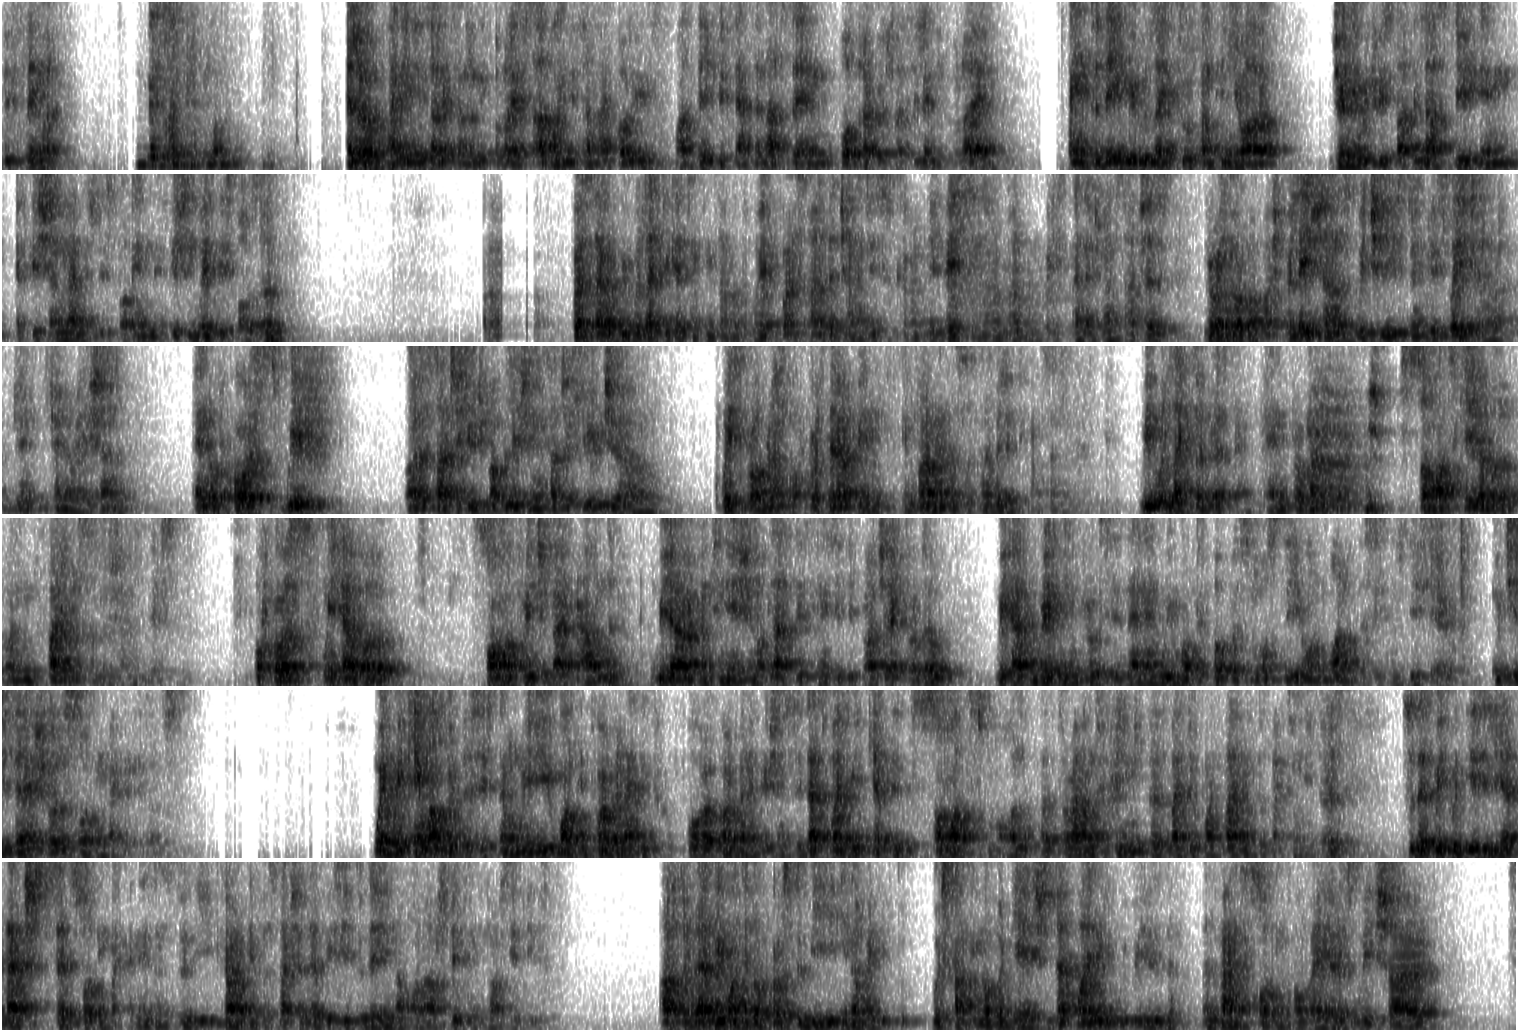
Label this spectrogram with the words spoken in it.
Disclaimer. Hello, my name is Alexander Nicolae Sabo, and these are my colleagues Matei Cristian Tanase and Pop Dragoș Vasile. And today we would like to continue our journey which we started last year in efficient managed in efficient waste disposal. Uh, First, I, we would like to get some things out of the way. First are the challenges currently faced in urban waste management, such as growing urban populations, which leads to increased waste gener- gen- generation. And of course, with uh, such a huge population and such a huge uh, waste problem, of course, there have been environmental sustainability concerns. We would like to address them and provide a somewhat scalable and viable solution to this. Of course, we have a somewhat rich background. We are a continuation of last year's Clean City project, although we have greatly improved then, and we want to focus mostly on one of the systems this year, which is the actual sorting mechanisms. When we came up with the system, we wanted to urbanize it for urban efficiency. That's why we kept it somewhat small, at around 3 meters by 2.5 meters by 2 meters, so that we could easily attach said sorting mechanisms to the current infrastructure that we see today in, on our streets and in our cities. After that, we wanted, of course, to be innovative, to push something over the edge. That's why we used advanced sorting conveyors, which are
